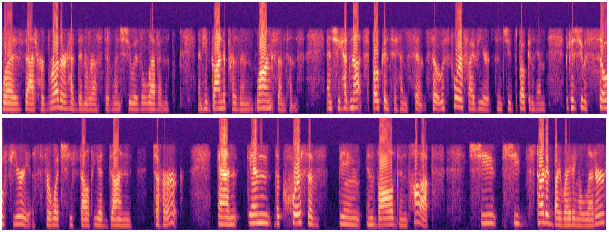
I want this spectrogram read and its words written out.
was that her brother had been arrested when she was 11 and he'd gone to prison, long sentence. And she had not spoken to him since. So it was four or five years since she'd spoken to him because she was so furious for what she felt he had done to her. And in the course of being involved in POPs, she she started by writing a letter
